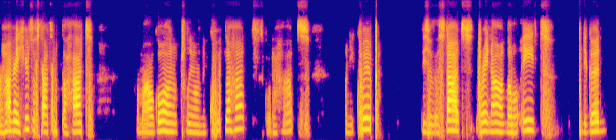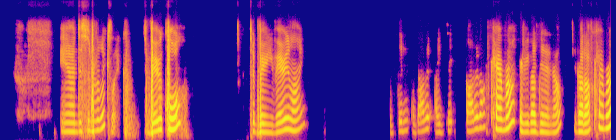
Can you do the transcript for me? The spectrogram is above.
I have it. Here's the stats with the hat. Um, I'll go on actually on equip the hat. Let's go to hats, on equip. These are the stats right now at level 8. Pretty good. And this is what it looks like. It's very cool. Took very, very long. I didn't, I got it, I did, got it off camera. If you guys didn't know, I got off camera.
